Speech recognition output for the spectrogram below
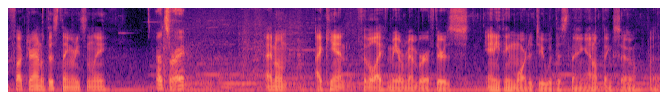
fucked around with this thing recently. That's right. I don't. I can't for the life of me remember if there's anything more to do with this thing. I don't think so, but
